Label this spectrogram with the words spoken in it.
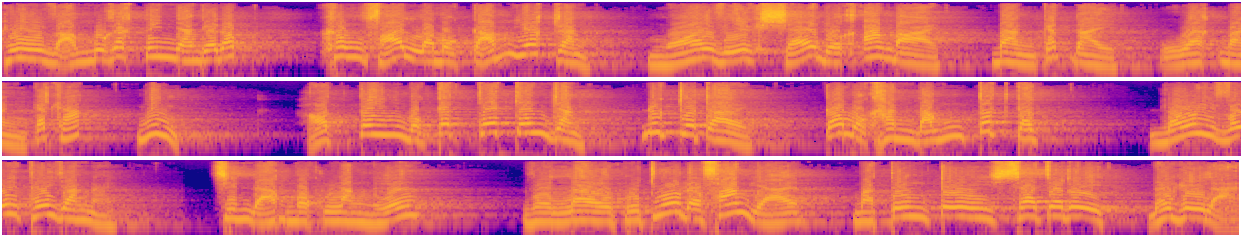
Hy vọng của các tín nhân gây đốc không phải là một cảm giác rằng mọi việc sẽ được an bài bằng cách này hoặc bằng cách khác. Nhưng họ tin một cách chắc chắn rằng đức chúa trời có một hành động tích cực đối với thế gian này. Xin đọc một lần nữa về lời của chúa đã phán dạy mà tiên tri Sacheri đã ghi lại.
